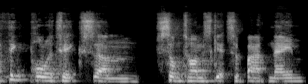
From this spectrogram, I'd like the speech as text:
I think politics um, sometimes gets a bad name,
